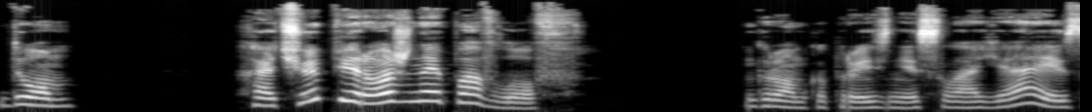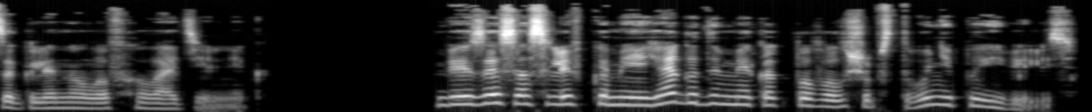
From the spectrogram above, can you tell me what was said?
«Дом. Хочу пирожное Павлов», — громко произнесла я и заглянула в холодильник. Безе со сливками и ягодами, как по волшебству, не появились.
